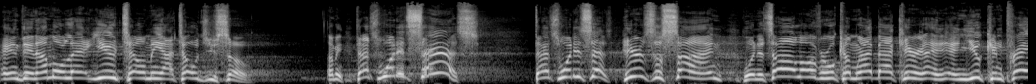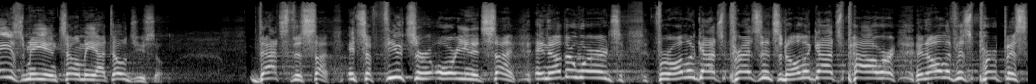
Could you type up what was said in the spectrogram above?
and then I'm going to let you tell me I told you so. I mean, that's what it says. That's what it says. Here's the sign. When it's all over, we'll come right back here and, and you can praise me and tell me I told you so. That's the sign. It's a future oriented sign. In other words, for all of God's presence and all of God's power and all of his purpose,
